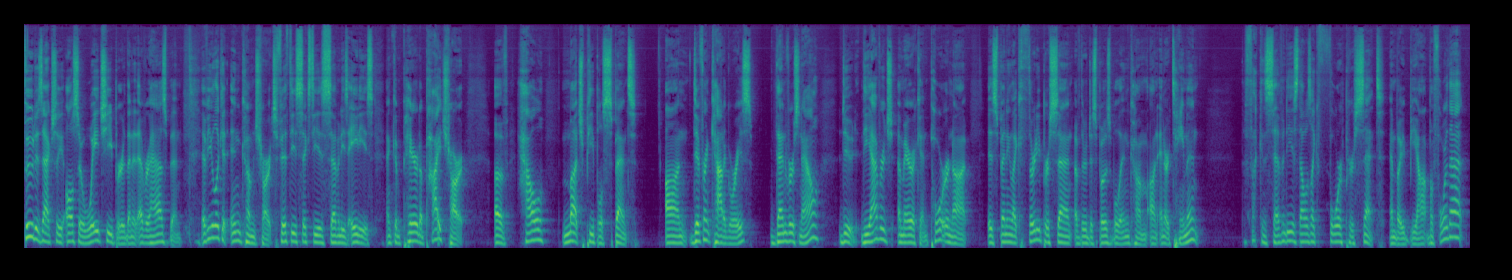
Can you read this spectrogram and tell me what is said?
food is actually also way cheaper than it ever has been. If you look at income charts, 50s, 60s, 70s, 80s, and compared a pie chart of how much people spent on different categories then versus now, dude, the average American, poor or not, is spending like 30% of their disposable income on entertainment. The fucking 70s, that was like 4%. And by beyond before that,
